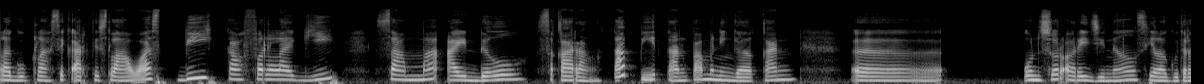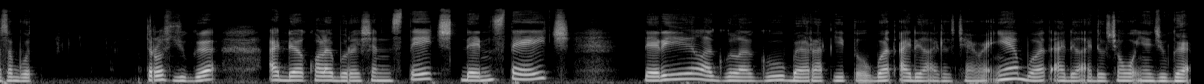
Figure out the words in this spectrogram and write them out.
Lagu klasik artis lawas di cover lagi sama idol sekarang. Tapi tanpa meninggalkan uh, unsur original si lagu tersebut. Terus juga ada collaboration stage dance stage dari lagu-lagu barat gitu buat idol-idol ceweknya, buat idol-idol cowoknya juga.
